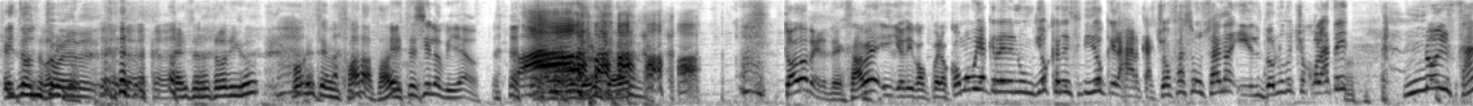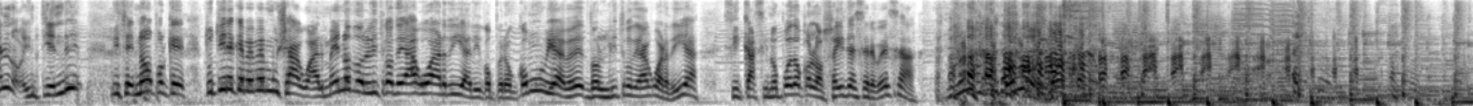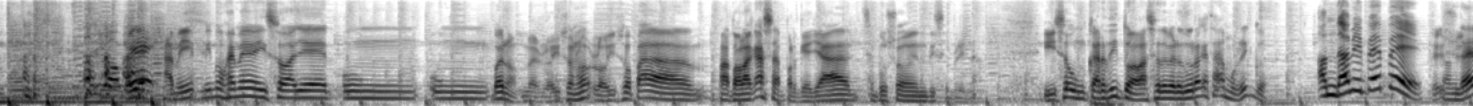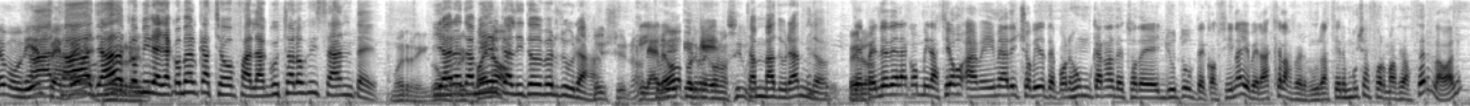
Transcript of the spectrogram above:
Qué Eso tonto digo. eres. Eso no te lo digo porque se enfada, ¿sabes? Este sí lo he pillado. todo verde, ¿sabes? Y yo digo, pero ¿cómo voy a creer en un Dios que ha decidido que las alcachofas son sanas y el donut de chocolate no es sano, ¿entiendes? Dice, no, porque tú tienes que beber mucha agua, al menos dos litros de agua al día. Digo, pero ¿cómo voy a beber dos litros de agua al día si casi no puedo con los seis de cerveza? No lo entiendo. Digo, Oye, ve, a mí mi mujer me hizo ayer un, un- bueno, lo hizo no, lo hizo para toda la casa porque ya se puso en disciplina. Hizo un cardito a base de verdura que estaba muy rico. Anda, mi Pepe. Sí. Muy bien, ya Pepe. está, ya, Muy mira, ya come alcachofa, le han gustado los guisantes. muy rico. Y ahora rico. también Bueno. el caldito de verdura. Sí, sí, no, Claro, porque. Están madurando. Pero- Depende de la combinación. A mí me ha dicho, mira, te pones un canal de esto de YouTube de cocina y verás que las verduras tienen muchas formas de hacerla, ¿vale?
